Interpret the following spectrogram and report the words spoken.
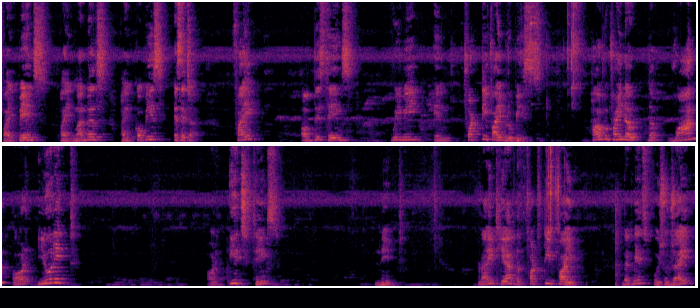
5 pens 5 marbles 5 copies etc 5 of these things will be in 45 rupees how to find out the one or unit or each things need? Write here the 45 that means we should write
